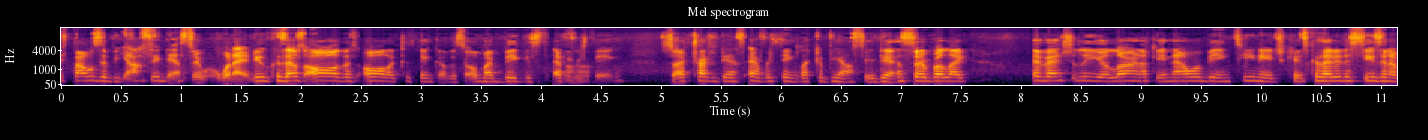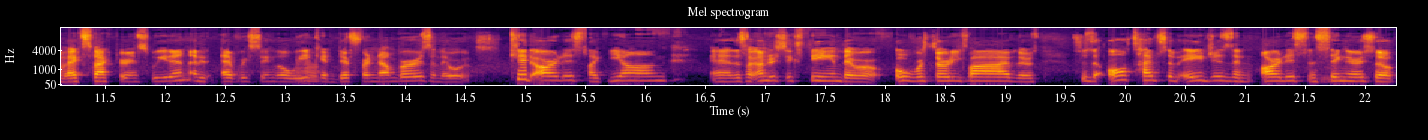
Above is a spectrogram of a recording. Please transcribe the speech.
if I was a Beyonce dancer, what would I do? Because that was all that's all I could think of. It's all my biggest everything. So I tried to dance everything like a Beyonce dancer, but like eventually you learn. Okay, now we're being teenage kids. Because I did a season of X Factor in Sweden. I did every single week Uh-huh. in different numbers, and there were kid artists like young, and there's like under 16. There were over 35. There's so there's all types of ages and artists and singers. So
